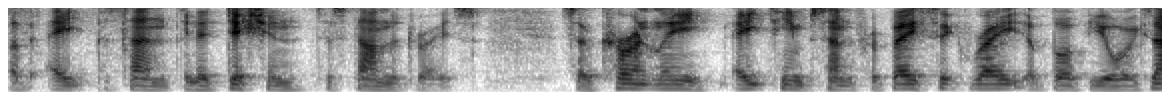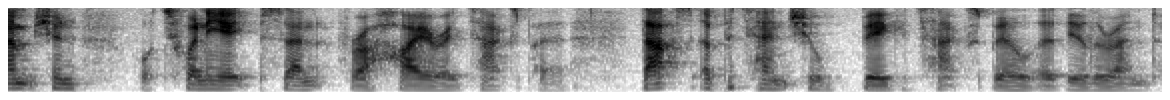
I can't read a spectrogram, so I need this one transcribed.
of 8% in addition to standard rates. So currently 18% for a basic rate above your exemption or 28% for a higher rate taxpayer. That's a potential big tax bill at the other end.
